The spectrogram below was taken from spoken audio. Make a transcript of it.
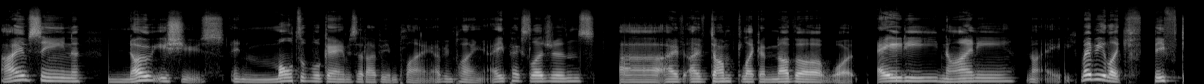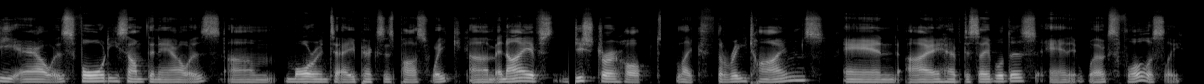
I've seen no issues in multiple games that I've been playing. I've been playing Apex Legends. Uh, I've I've dumped like another what 80, 90, not 80, maybe like 50 hours, 40 something hours um, more into Apex this past week. Um, and I have distro hopped like three times and I have disabled this and it works flawlessly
